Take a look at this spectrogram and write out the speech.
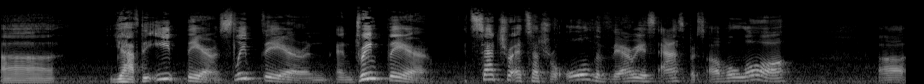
Uh, you have to eat there and sleep there and, and drink there, etc., etc. All the various aspects of a law uh,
